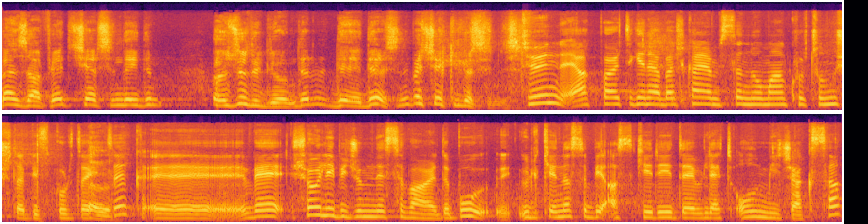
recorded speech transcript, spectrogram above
Ben zafiyet içerisindeydim. Özür diliyorum der, de- dersiniz ve çekilirsiniz. Dün AK Parti Genel Başkan Yardımcısı Numan Kurtulmuş'la biz buradaydık Ee, ve şöyle bir cümlesi vardı. Bu ülke nasıl bir askeri devlet olmayacaksa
